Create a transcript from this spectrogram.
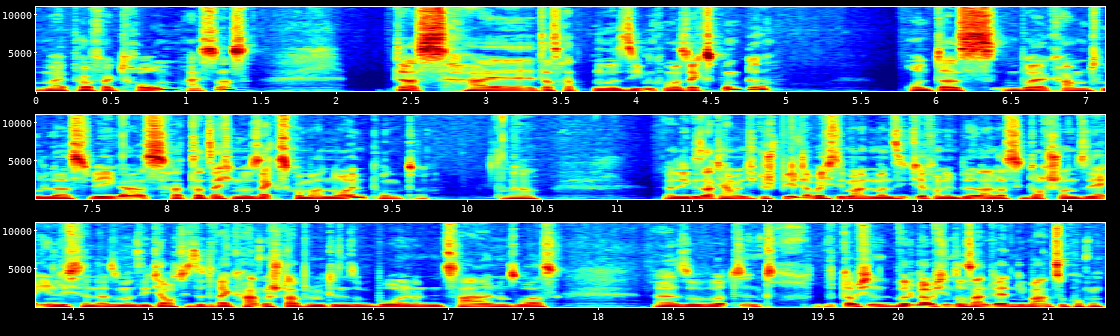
My Perfect Home heißt das. Das, das hat nur 7,6 Punkte. Und das Welcome to Las Vegas hat tatsächlich nur 6,9 Punkte. Ja. Also wie gesagt, die haben wir nicht gespielt, aber ich sehe mal, man sieht hier von den Bildern, dass sie doch schon sehr ähnlich sind. Also man sieht ja auch diese drei Kartenstapel mit den Symbolen und den Zahlen und sowas. Also wird, wird glaube ich, würde, glaube ich, interessant werden, die mal anzugucken.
